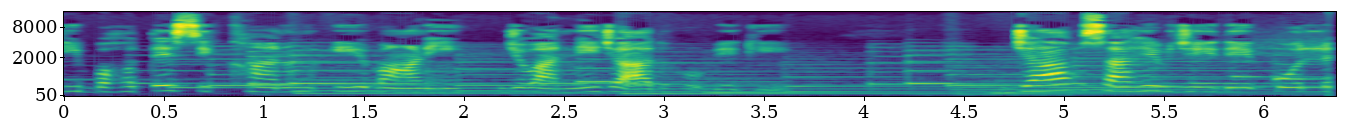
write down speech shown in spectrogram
ਕਿ ਬਹੁਤੇ ਸਿੱਖਾਂ ਨੂੰ ਇਹ ਬਾਣੀ ਜਵਾਨੀ ਯਾਦ ਹੋਵੇਗੀ। ਜਾਪ ਸਾਹਿਬ ਜੀ ਦੇ ਕੁੱਲ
